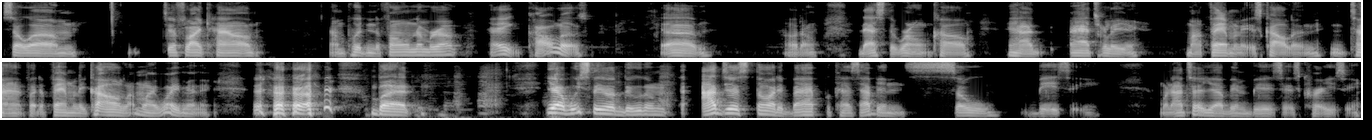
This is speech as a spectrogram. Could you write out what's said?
So um, just like how I'm putting the phone number up, hey, call us. Um, hold on, that's the wrong call. I actually my family is calling. Time for the family call. I'm like, wait a minute, but yeah, we still do them. I just started back because I've been so busy. When I tell you I've been busy, it's crazy.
